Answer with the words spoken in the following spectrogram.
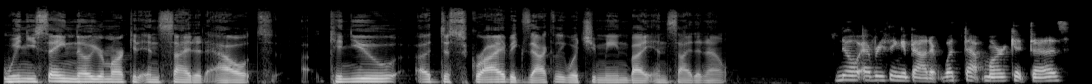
When you say know your market inside and out, uh, can you uh, describe exactly what you mean by inside and out? Know everything about it, what that market does.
